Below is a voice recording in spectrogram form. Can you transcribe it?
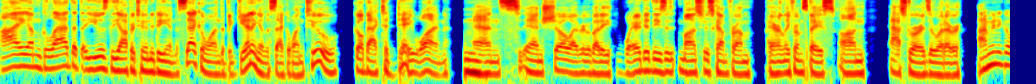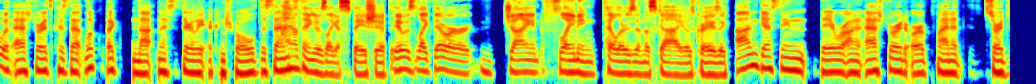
I am glad that they used the opportunity in the second one, the beginning of the second one, to go back to day one Mm. and and show everybody where did these monsters come from? Apparently from space on asteroids or whatever. I'm gonna go with asteroids because that looked like not necessarily a controlled descent. I don't think it was like a spaceship. It was like there were giant flaming pillars in the sky. It was crazy. I'm guessing they were on an asteroid or a planet started to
